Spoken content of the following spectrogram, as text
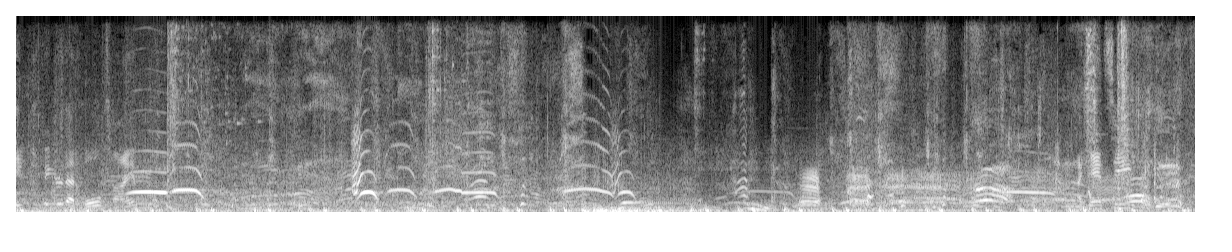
pinky finger that whole time? I can't see.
